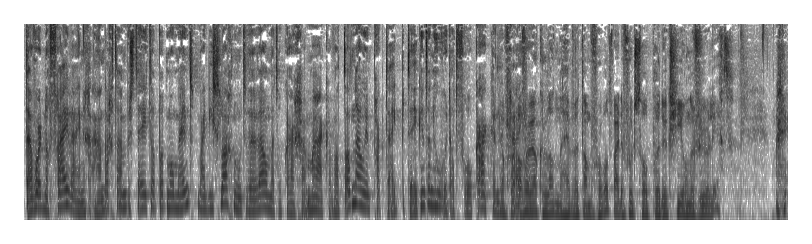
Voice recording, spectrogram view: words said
Daar wordt nog vrij weinig aandacht aan besteed op het moment. Maar die slag moeten we wel met elkaar gaan maken. Wat dat nou in praktijk betekent en hoe we dat voor elkaar kunnen over, krijgen. Over welke landen hebben we het dan bijvoorbeeld waar de voedselproductie onder vuur ligt?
